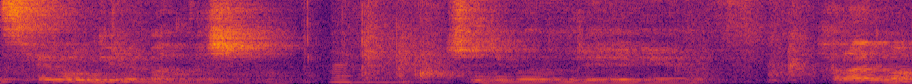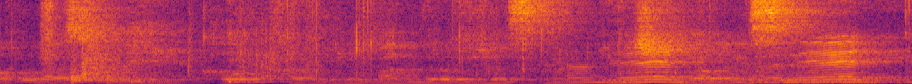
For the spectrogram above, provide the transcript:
새로운 길을 만드시고. 주님은 우리에게 하나님 앞으로 갈 수 있는 거룩한 길을 만들어 주셨음을 믿으시기. 바라겠습니다.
